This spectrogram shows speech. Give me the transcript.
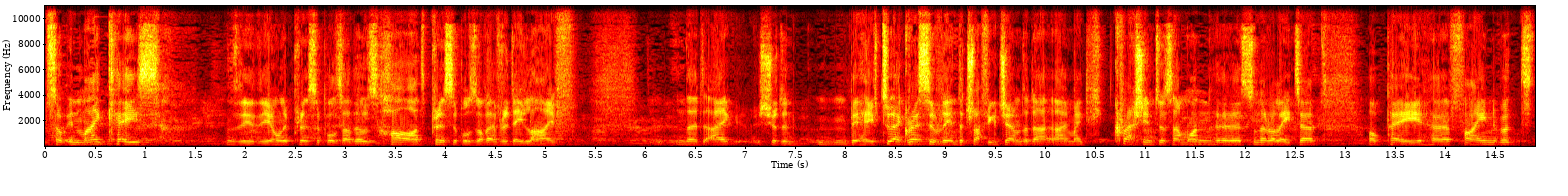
So in my case, the, the only principles are those hard principles of everyday life that I shouldn't behave too aggressively in the traffic jam, that I, I might crash into someone uh, sooner or later or pay a fine. But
